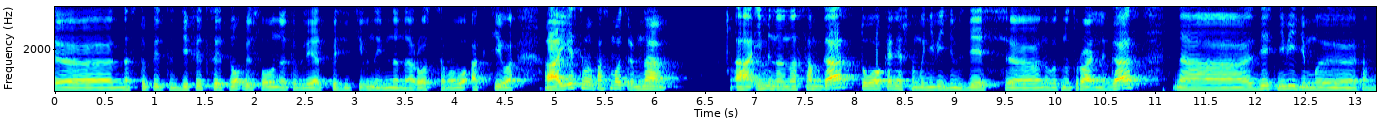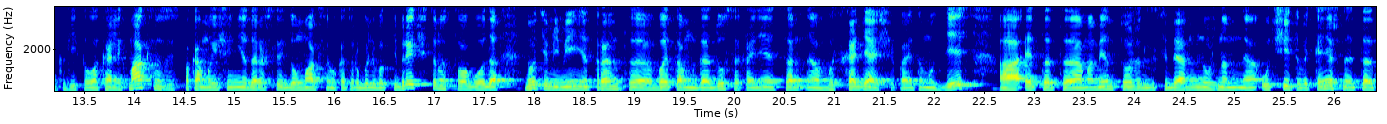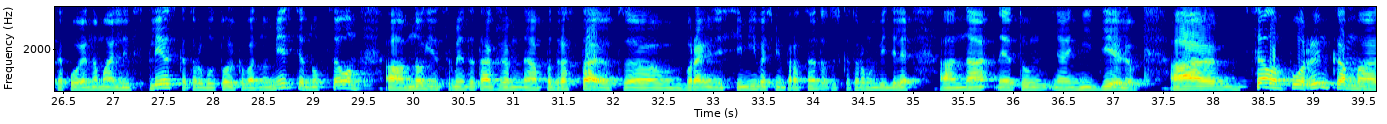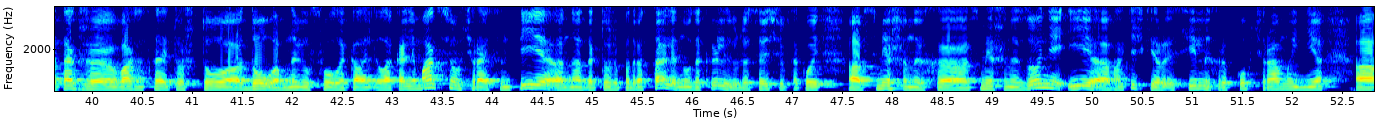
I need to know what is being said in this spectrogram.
наступит дефицит, но, безусловно, это влияет позитивно именно на рост самого актива. А если мы посмотрим на а именно на сам газ, то, конечно, мы не видим здесь э, ну, вот натуральный газ. А, здесь не видим мы там, каких-то локальных максимумов. То есть пока мы еще не доросли до максимума, которые были в октябре 2014 года. Но, тем не менее, тренд э, в этом году сохраняется э, восходящий. Поэтому здесь а, этот момент тоже для себя нужно учитывать. Конечно, это такой аномальный всплеск, который был только в одном месте. Но в целом многие инструменты также подрастают в районе 7-8%, то есть которые мы видели на эту неделю. А в целом по рынкам а, также важно сказать то, что Dow обновил свой локальный максимум. Вчера S&P, NASDAQ тоже подрастали, но закрыли уже сессию в такой а, в смешанных, а, смешанной зоне. И фактически сильных рывков вчера мы не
